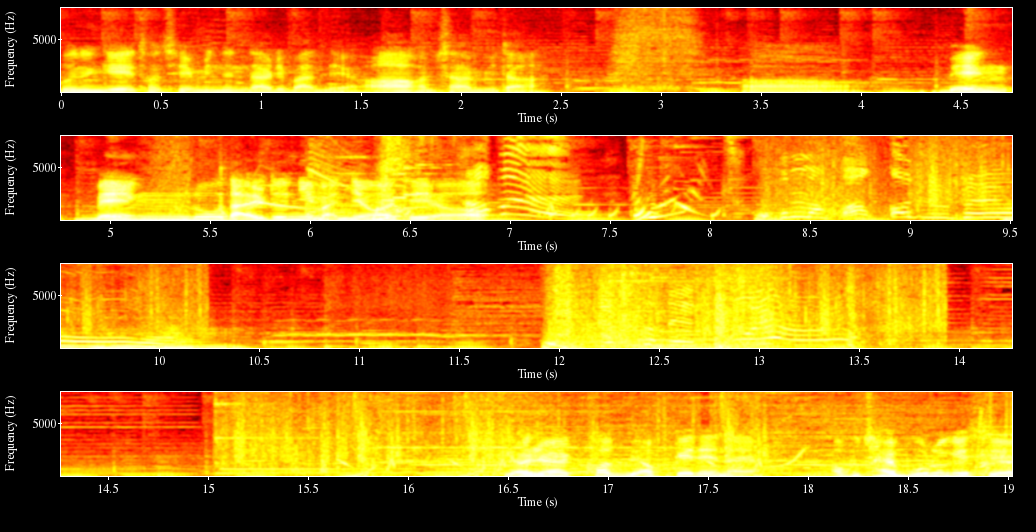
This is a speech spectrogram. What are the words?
보는 게 더 재밌는 날이 많네요. 아, 감사합니다. 아, 맹, 맹로 날도님 안녕하세요. 조금만 깎아주세요. 음. 열혈 컷 몇 개 되나요? 어, 그거 잘 모르겠어요.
